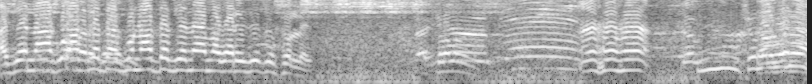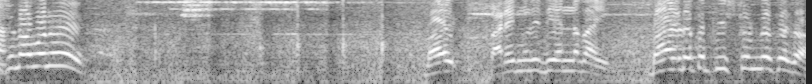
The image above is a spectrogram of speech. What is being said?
আচ্ছা নাট থাকলে থাকব না থাকলে না আমার গাড়ি যেতে চলে। হুম, শোনাবো না? শোনাবো ভাই। গাড়ি মুড়ি দিয়ে না ভাই? ভাই এটা তো পিস্টন গেছে গা।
